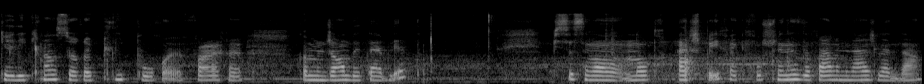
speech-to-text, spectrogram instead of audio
que l'écran se replie pour faire comme une genre de tablette. Puis ça c'est mon autre HP fait qu'il faut que je finisse de faire le ménage là-dedans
